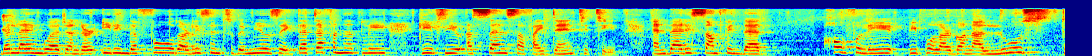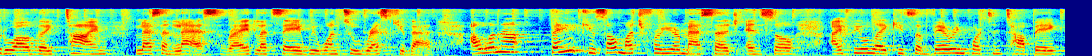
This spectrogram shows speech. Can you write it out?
the language and they're eating the food or listening to the music, that definitely gives you a sense of identity. And that is something that hopefully people are gonna lose throughout the time less and less, right? Let's say we want to rescue that. I wanna thank you so much for your message and so I feel like it's a very important topic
